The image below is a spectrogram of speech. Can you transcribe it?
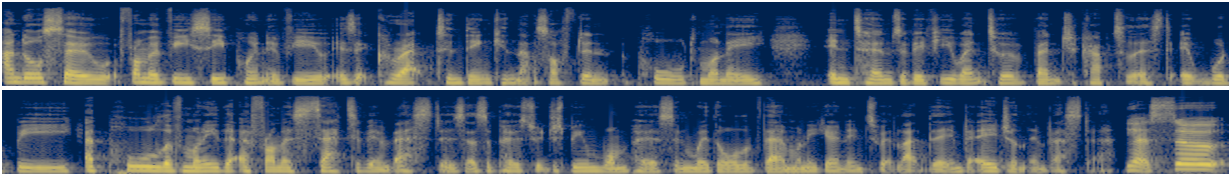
And also, from a VC point of view, is it correct in thinking that's often pooled money in terms of if you went to a venture capitalist, it would be a pool of money that are from a set of investors as opposed to it just being one person with all of their money going into it, like the angel investor? Yes. So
